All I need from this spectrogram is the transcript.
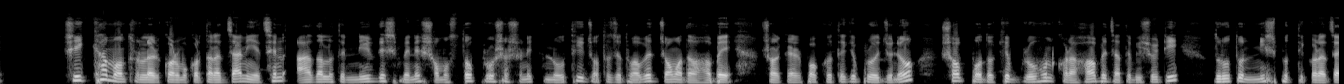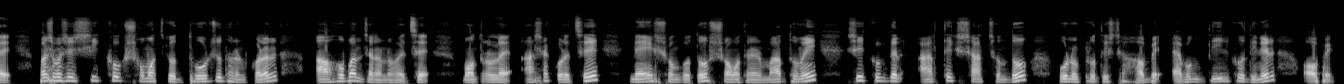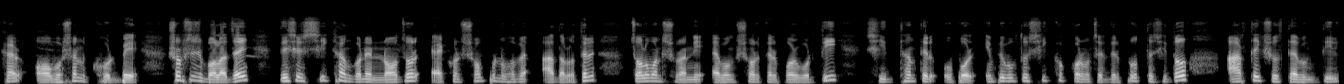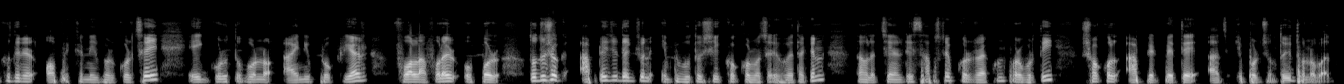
শিক্ষা মন্ত্রণালয়ের কর্মকর্তারা জানিয়েছেন, আদালতের নির্দেশ মেনে সমস্ত প্রশাসনিক নথি যথাযথভাবে জমা দেওয়া হবে। সরকারের পক্ষ থেকে প্রয়োজনীয় সব পদক্ষেপ গ্রহণ করা হবে যাতে বিষয়টি দ্রুত নিষ্পত্তি করা যায়। পাশাপাশি শিক্ষক সমাজকেও ধৈর্য ধারণ করার আহ্বান জানানো হয়েছে। মন্ত্রণালয় আশা করেছে ন্যায়সঙ্গত সমাধানের মাধ্যমে শিক্ষকদের আর্থিক স্বাচ্ছন্দ্য পুনঃপ্রতিষ্ঠা হবে এবং দীর্ঘদিনের অপেক্ষার অবসান ঘটবে। সবশেষে বলা যায়, দেশের শিক্ষাঙ্গনের নজর এখন সম্পূর্ণভাবে আদালতের চলমান শুনানি এবং সরকার পরবর্তী সিদ্ধান্তের উপর। এমপিভুক্ত শিক্ষক কর্মচারীদের প্রত্যাশিত আর্থিক সুস্থ এবং দীর্ঘদিনের অপেক্ষা নির্ভর করছে এই গুরুত্বপূর্ণ আইনি প্রক্রিয়ার ফলাফলের উপর। তো দর্শক, আপনি যদি একজন এমপিভুক্ত শিক্ষক কর্মচারী হয়ে থাকেন, তাহলে চ্যানেলটি সাবস্ক্রাইব করে রাখুন। পরবর্তী সকল আপডেট পেতে আজ এ পর্যন্তই ধন্যবাদ।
